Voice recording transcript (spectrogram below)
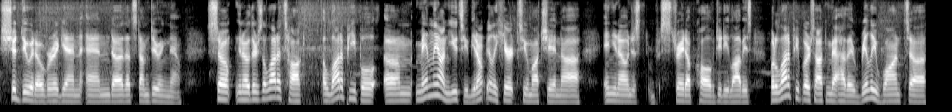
should do it over again, and uh, that's what I'm doing now. So, you know, there's a lot of talk, a lot of people, um, mainly on YouTube. You don't really hear it too much in, uh, in, you know, in just straight up Call of Duty lobbies. But a lot of people are talking about how they really want, uh,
